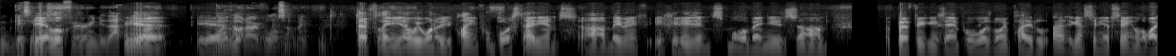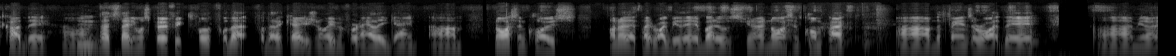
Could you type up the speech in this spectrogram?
I'm guessing Yeah, look, referring to that. Yeah, um, yeah. like look, Oval or something. definitely, you know, we want to be playing football stadiums, um, even if, if it is in smaller venues. Um, a perfect example was when we played uh, against Sydney FC in Leichhardt there. Um, Mm. That stadium was perfect for, for that for that occasion, or even for an alley game. Um, nice and close. I know they played rugby there, but it was you know nice and compact. Um, the fans are right there. Um, you know,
